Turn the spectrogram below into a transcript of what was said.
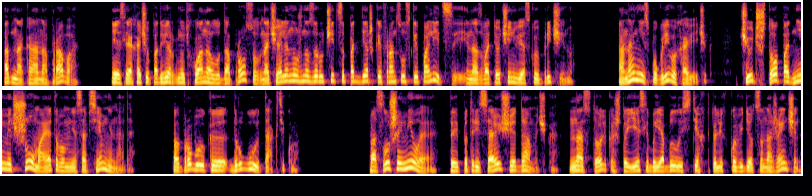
Однако она права. Если я хочу подвергнуть Хуанеллу допросу, вначале нужно заручиться поддержкой французской полиции и назвать очень вескую причину. Она не испугливых овечек. Чуть что поднимет шум, а этого мне совсем не надо. Попробую-ка другую тактику. «Послушай, милая, ты потрясающая дамочка. Настолько, что если бы я был из тех, кто легко ведется на женщин,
